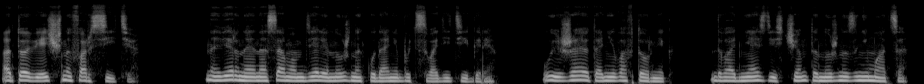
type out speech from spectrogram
а то вечно форсите. Наверное, на самом деле нужно куда-нибудь сводить Игоря. Уезжают они во вторник. Два дня здесь чем-то нужно заниматься,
